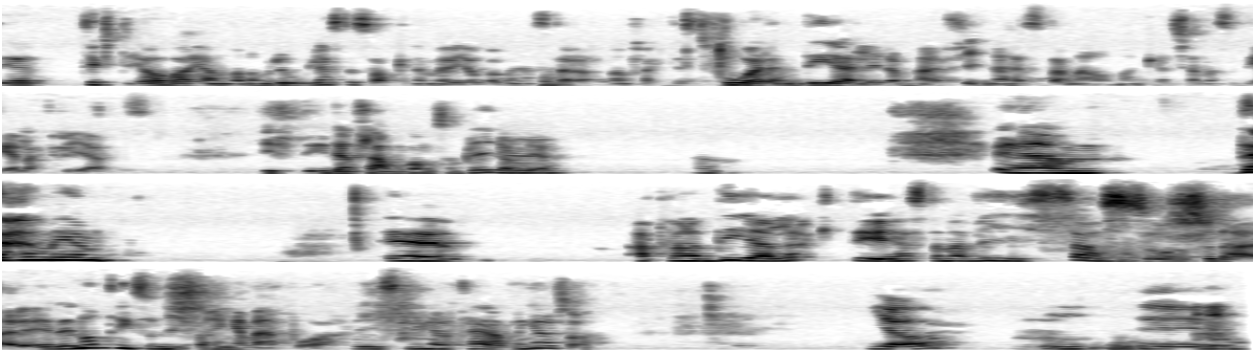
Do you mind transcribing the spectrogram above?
det tyckte jag var en av de roligaste sakerna med att jobba med hästar. Att man faktiskt får en del i de här fina hästarna och man kan känna sig delaktig i, att, i, i den framgång som blir av det. Mm. Ja. Ehm, det här med eh, att vara delaktig, hästarna visas och sådär. Är det någonting som ni får hänga med på? Visningar och tävlingar och så? Ja, Mm. eh,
